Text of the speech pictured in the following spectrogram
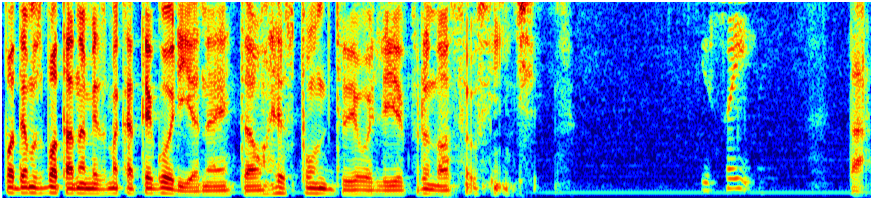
podemos botar na mesma categoria, né? Então respondeu ali para o nosso ouvinte. Isso aí. Tá.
